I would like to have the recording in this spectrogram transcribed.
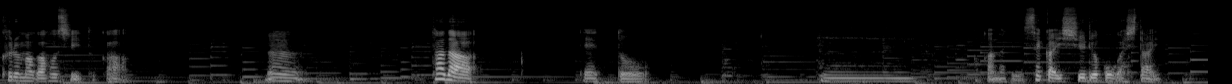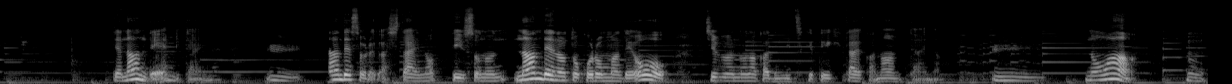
車が欲しいとか、うん、ただえっとうーん。わかんないけど世界一周旅行がしたい。じゃあなんで？みたいな。うん。なんでそれがしたいの？っていうそのなんでのところまでを自分の中で見つけていきたいかな？みたいな。うん。のは、うん、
